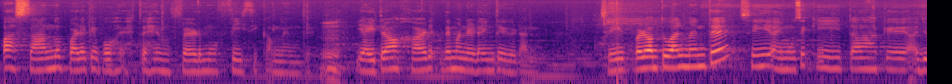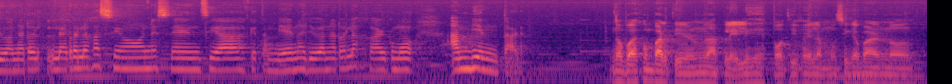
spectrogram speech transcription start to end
pasando para que vos estés enfermo físicamente. Mm. Y ahí trabajar de manera integral. Sí, pero actualmente sí, hay musiquitas que ayudan a la relajación, esencias que también ayudan a relajar, como ambientar no puedes compartir en una playlist de Spotify la música para no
